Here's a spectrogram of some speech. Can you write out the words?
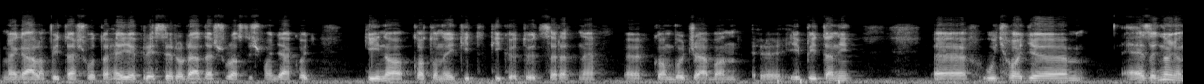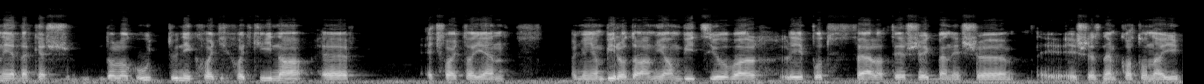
megállapítás volt a helyiek részéről, ráadásul azt is mondják, hogy Kína katonai kikötőt szeretne Kambodzsában építeni. Úgyhogy ez egy nagyon érdekes dolog, úgy tűnik, hogy, hogy Kína egyfajta ilyen, hogy mondjam, birodalmi ambícióval lépott fel a térségben, és, és ez nem katonai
